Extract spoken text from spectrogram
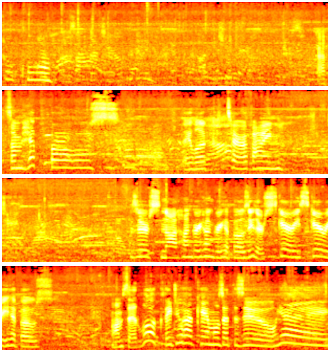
So cool. Got some hippos. They look terrifying. These are not hungry, hungry hippos. These are scary, scary hippos. Mom said, look, they do have camels at the zoo. Yay.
